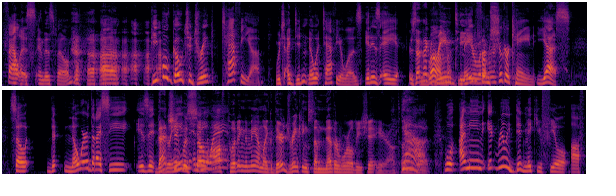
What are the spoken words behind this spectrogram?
phallus in this film Um, people go to drink taffia which i didn't know what taffia was it is a Is that that green tea made from sugar cane. Yes. So th- nowhere that I see is it That green shit was so off-putting to me. I'm like, they're drinking some netherworldy shit here. I'll tell you what. Well, I mean, it really did make you feel off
